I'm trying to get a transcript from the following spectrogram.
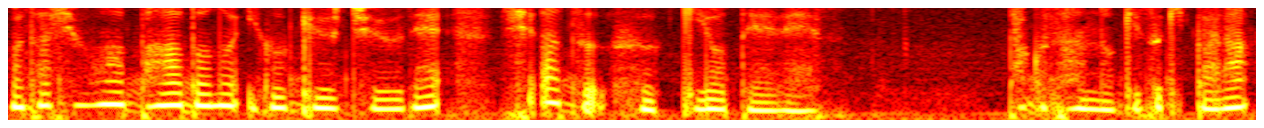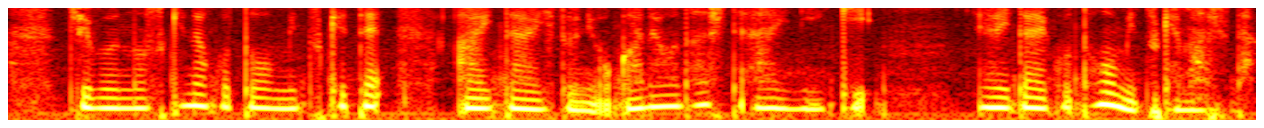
私はパートの育休中で4月復帰予定です。たくさんの気づきから自分の好きなことを見つけて会いたい人にお金を出して会いに行きやりたいことを見つけました。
